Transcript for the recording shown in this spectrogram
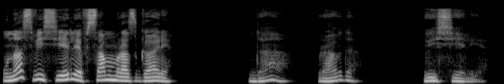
У нас веселье в самом разгаре». «Да, правда?» Веселье.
